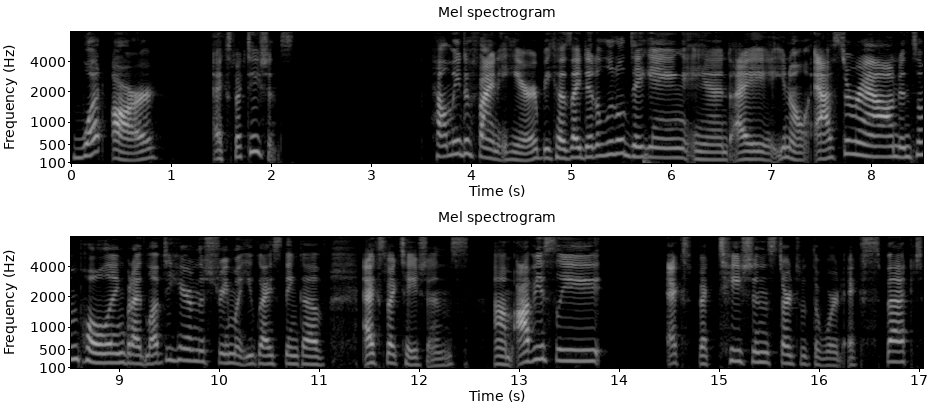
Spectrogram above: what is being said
what are expectations? Help me define it here because I did a little digging and I, you know, asked around and some polling, but I'd love to hear in the stream what you guys think of expectations. Um, obviously, expectation starts with the word expect.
